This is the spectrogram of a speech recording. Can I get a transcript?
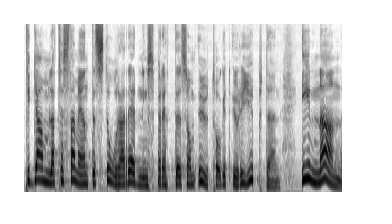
till Gamla Testamentets stora räddningsberättelse om uttåget ur Egypten. Innan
